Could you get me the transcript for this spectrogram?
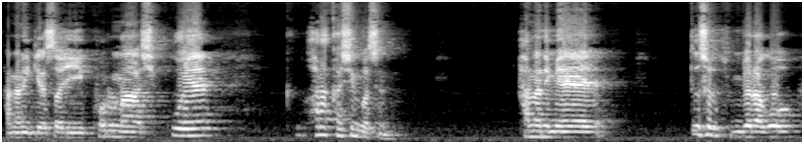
하나님께서 이 코로나 19에 허락하신 것은 하나님의 뜻을 분별하고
